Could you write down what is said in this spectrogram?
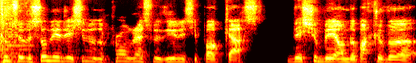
Welcome to the Sunday edition of the Progress with Unity podcast. This should be on the back of a,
